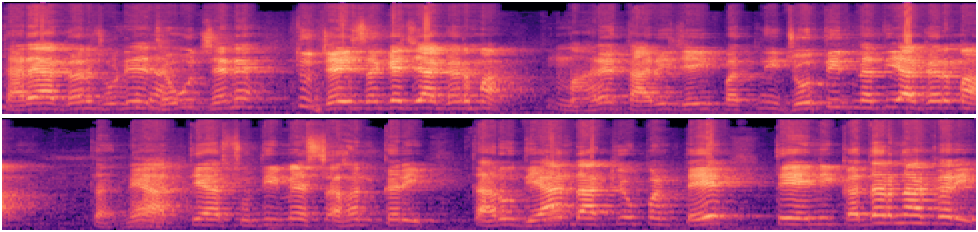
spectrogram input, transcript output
તારે આ ઘર છોડીને જવું જ છે ને? તું જઈ શકે છે આ ઘરમાં. મારે તારી જેવી પત્ની જોતી જ નથી આ ઘરમાં. તને અત્યાર સુધી મેં સહન કરી તારું ધ્યાન રાખ્યું પણ તે તે એની કદર ના કરી.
